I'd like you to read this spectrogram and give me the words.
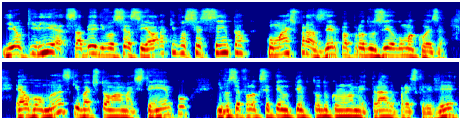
e eu queria saber de você assim, a hora que você senta com mais prazer para produzir alguma coisa. É o romance que vai te tomar mais tempo, e você falou que você tem o tempo todo cronometrado para escrever.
